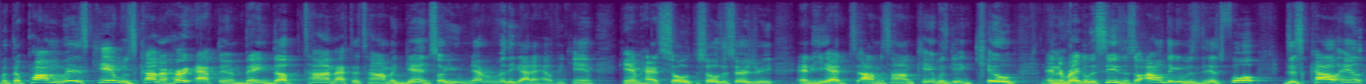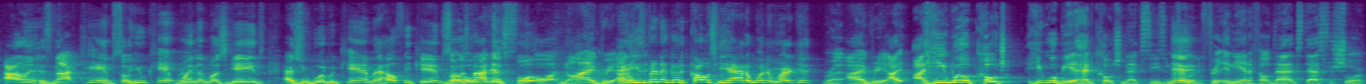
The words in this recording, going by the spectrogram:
But the problem is, Cam was kind of hurt after and banged up time after time again. So you never really got a healthy Cam. Cam had shoulder, surgery, and he had time to time. Cam was getting killed in the regular season. So I don't think it was his fault. Just Kyle Allen is not Cam. So you can't win as much games as you would with Cam, a healthy Cam. So it's Oh, not his fault. Oh, no, I agree. I and don't he's thi- been a good coach. He had a winning record. Right, I agree. I, I he will coach. He will be a head coach next season Yeah. for, for in the NFL. That's that's for sure.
